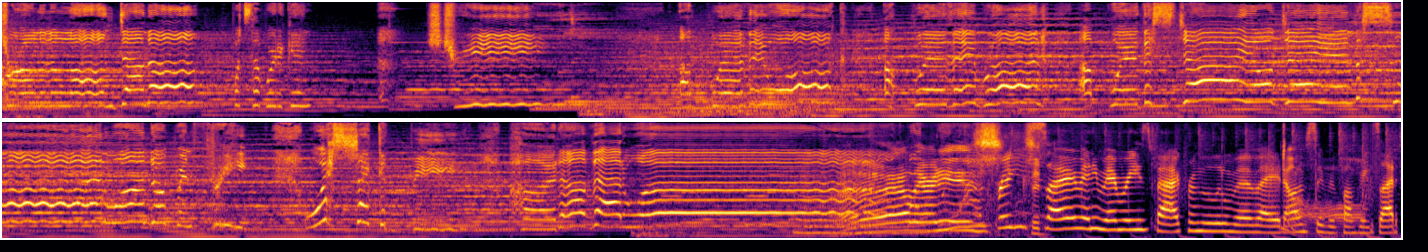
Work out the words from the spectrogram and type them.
strolling along down a what's that word again? Street. Brings So- many memories back from The Little Mermaid. I'm super pumped and excited.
